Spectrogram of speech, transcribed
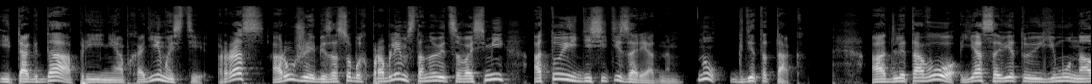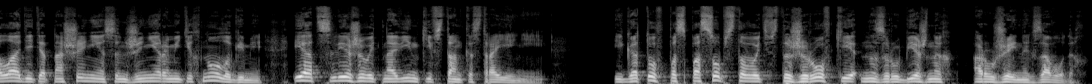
И тогда, при необходимости, раз, оружие без особых проблем становится восьми, а то и десятизарядным. Ну, где-то так. А для того я советую ему наладить отношения с инженерами-технологами и отслеживать новинки в станкостроении – и готов поспособствовать в стажировке на зарубежных оружейных заводах.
